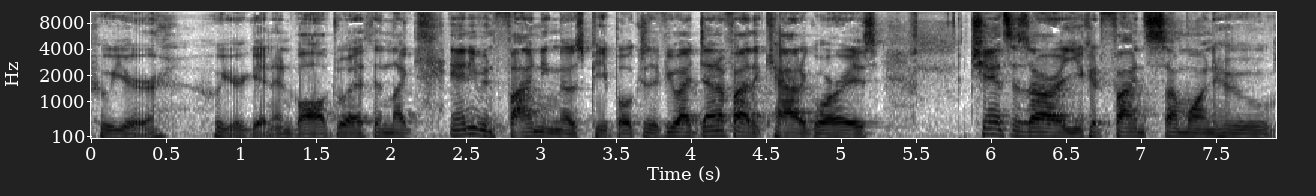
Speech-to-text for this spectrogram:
who you're who you're getting involved with and like and even finding those people because if you identify the categories chances are you could find someone who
